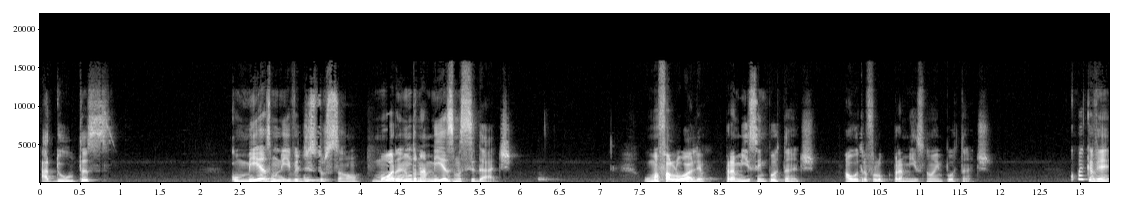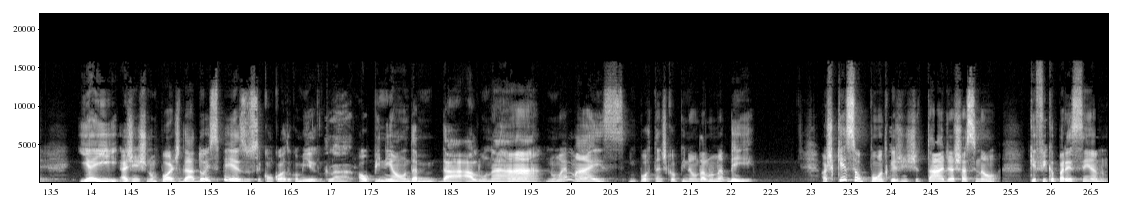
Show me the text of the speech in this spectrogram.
adultas, com o mesmo nível de instrução, morando na mesma cidade. Uma falou: Olha, para mim isso é importante. A outra falou: Para mim isso não é importante. Como é que vem? E aí, a gente não pode dar dois pesos, você concorda comigo? Claro. A opinião da, da aluna A não é mais importante que a opinião da aluna B. Acho que esse é o ponto que a gente tá de achar assim, não. Porque fica parecendo.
